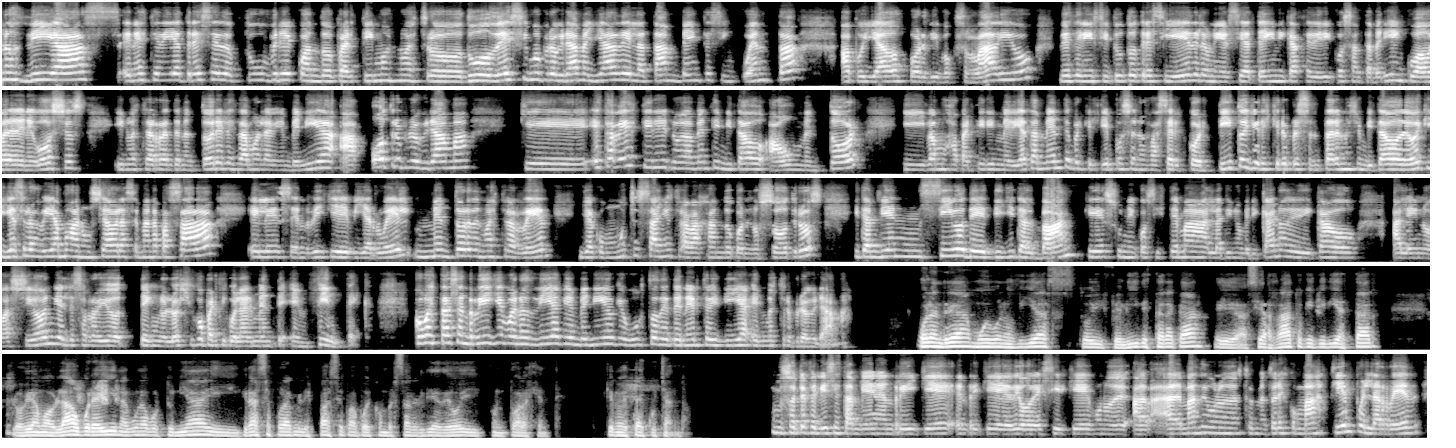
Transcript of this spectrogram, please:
buenos días en este día 13 de octubre cuando partimos nuestro duodécimo programa ya de la TAM 2050 apoyados por Divox Radio desde el Instituto 3IE de la Universidad Técnica Federico Santa María, incubadora de negocios y nuestra red de mentores. Les damos la bienvenida a otro programa que esta vez tiene nuevamente invitado a un mentor y vamos a partir inmediatamente porque el tiempo se nos va a hacer cortito. Yo les quiero presentar a nuestro invitado de hoy, que ya se los habíamos anunciado la semana pasada. Él es Enrique Villarruel, mentor de nuestra red, ya con muchos años trabajando con nosotros y también CEO de Digital Bank, que es un ecosistema latinoamericano dedicado a la innovación y el desarrollo tecnológico, particularmente en FinTech. ¿Cómo estás, Enrique? Buenos días, bienvenido, qué gusto de tenerte hoy día en nuestro programa. Hola, Andrea, muy buenos días. Estoy feliz de estar acá. Eh, hacía rato que quería estar. Lo habíamos hablado por ahí en alguna oportunidad y gracias por darme el espacio para poder conversar el día de hoy con toda la gente que nos está escuchando. Nosotros felices también, Enrique. Enrique, debo decir que es uno de, además de uno de nuestros mentores con más tiempo en la red,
